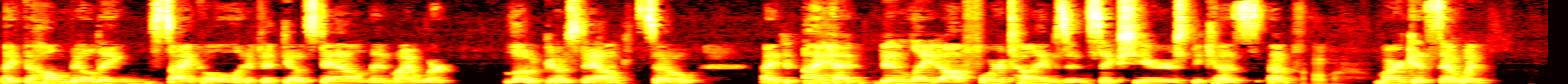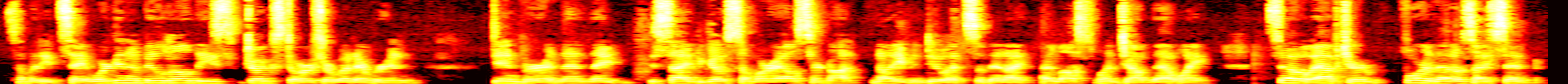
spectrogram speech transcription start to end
like the home building cycle. If it goes down, then my workload goes down. So I, I had been laid off four times in six years because of oh, markets that would, somebody'd say, we're going to build all these drugstores or whatever in Denver. And then they decide to go somewhere else or not, not even do it. So then I, I lost one job that way. So after four of those, I said,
